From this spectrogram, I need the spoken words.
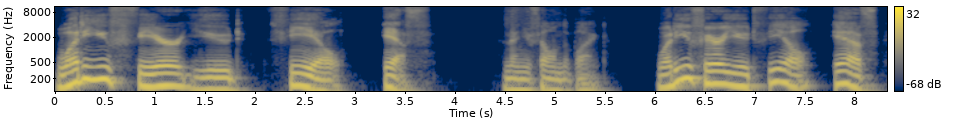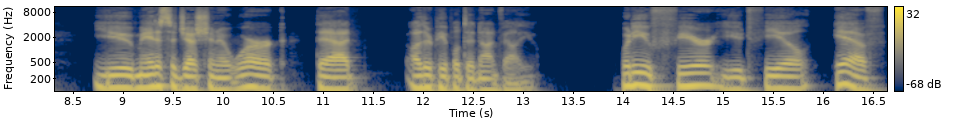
what do you fear you'd feel if? And then you fill in the blank. What do you fear you'd feel if you made a suggestion at work that other people did not value? What do you fear you'd feel if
